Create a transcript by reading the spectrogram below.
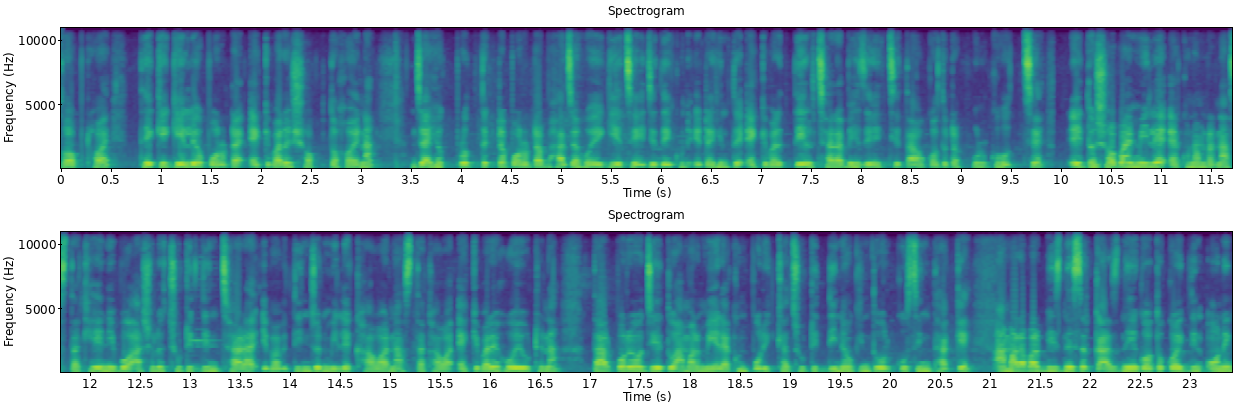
সফট হয়। থেকে গেলেও পরোটা একেবারে শক্ত হয় না। যাই হোক, প্রত্যেকটা পরোটা ভাজা হয়ে গিয়েছে। এই যে দেখুন, এটা কিন্তু একেবারে তেল ছাড়া ভেজে নিচ্ছে, তাও কতটা ফুলকো হচ্ছে। এই তো সবাই মিলে এখন আমরা নাস্তা খেয়ে নিব। আসলে ছুটির দিন ছাড়া এভাবে তিনজন মিলে খাওয়া, নাস্তা খাওয়া একেবারে হয়ে ওঠে না। তারপরেও যেহেতু আমার মেয়ের এখন পরীক্ষা ছুটির দিনেও কিন্তু ওর কোচিং থাকে, আমার আবার বিজনেসের কাজ নিয়ে গত কয়েকদিন অনেক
